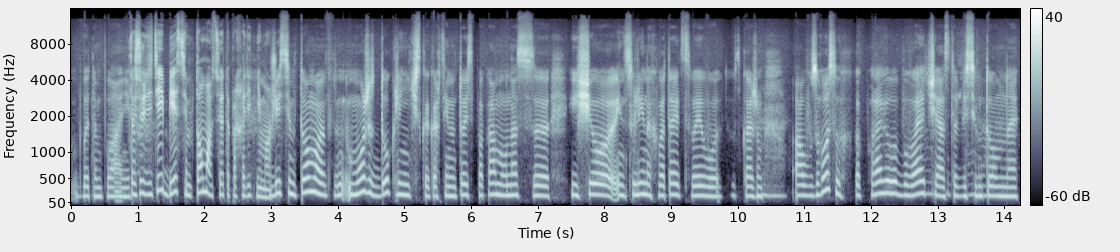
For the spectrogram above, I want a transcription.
в этом плане. То есть у детей без симптомов все это проходить не может? Без симптомов может до клинической картины. То есть пока у нас э, еще инсулина хватает своего, скажем. А у взрослых, как правило, бывает часто бессимптомное.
